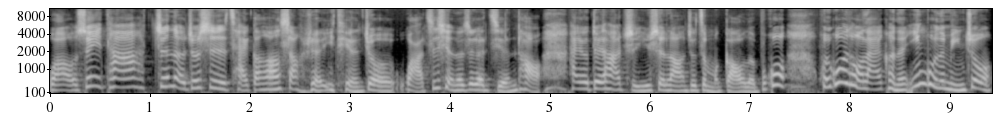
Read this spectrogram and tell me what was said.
哇，wow, 所以他真的就是才刚刚上任一天就哇，之前的这个检讨还有对他质疑声浪就这么高了。不过回过头来，可能英国的民众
